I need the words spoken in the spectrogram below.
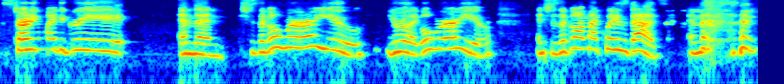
starting my degree and then she's like, Oh, where are you? You were like, Oh, where are you? And she's like, Oh, I'm at Quay's dad's. And then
